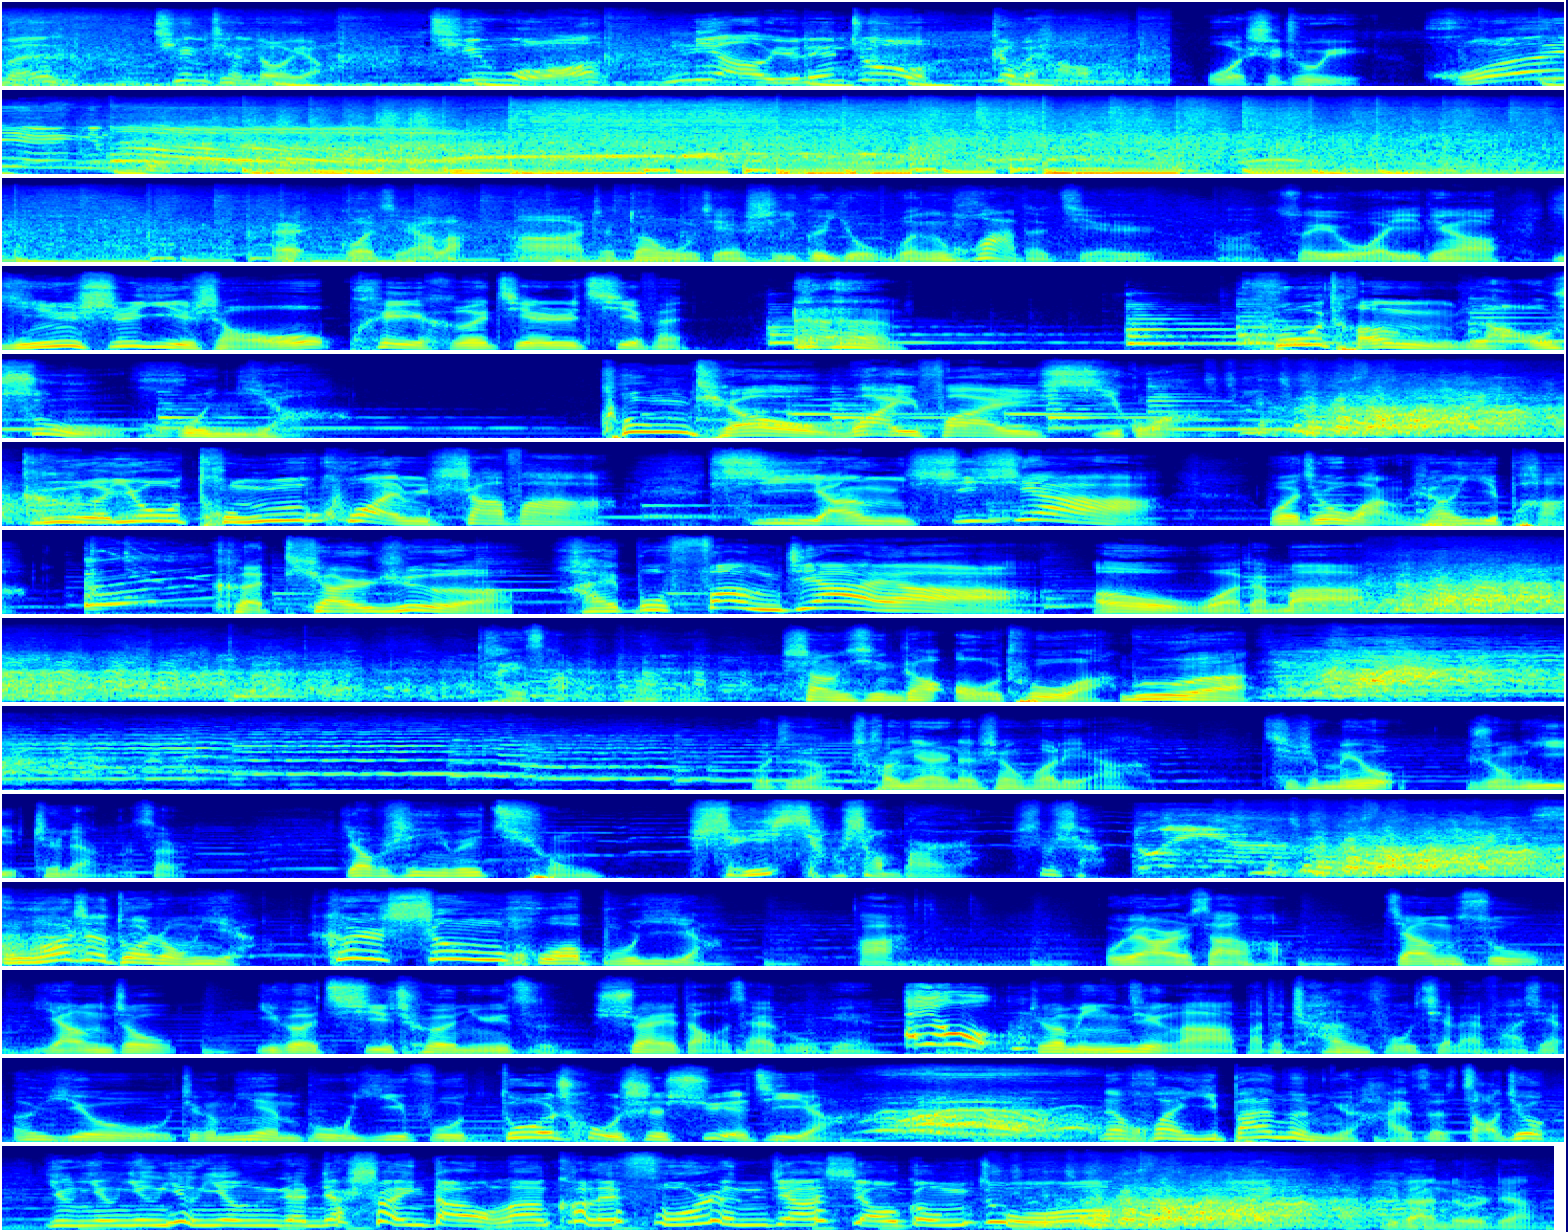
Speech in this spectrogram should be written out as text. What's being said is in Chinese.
闻天天都有，听我妙语连珠。各位好，我是朱宇，欢迎你们！哎，过节了啊！这端午节是一个有文化的节日啊，所以我一定要吟诗一首，配合节日气氛。枯藤老树昏鸦。空调、WiFi、西瓜，葛优同款沙发。夕阳西下，我就往上一趴。可天热还不放假呀？哦，我的妈！太惨了，朋友们，伤心到呕吐啊！我，我知道成年人的生活里啊，其实没有容易这两个字儿，要不是因为穷。谁想上班啊？是不是？对呀，活着多容易啊！可是生活不易啊！啊，五月二十三号，江苏扬州一个骑车女子摔倒在路边。哎呦！这个民警啊，把她搀扶起来，发现，哎呦，这个面部、衣服多处是血迹啊！那换一般的女孩子，早就嘤嘤嘤嘤嘤，人家摔倒了，快来扶人家小公主。一般都是这样。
